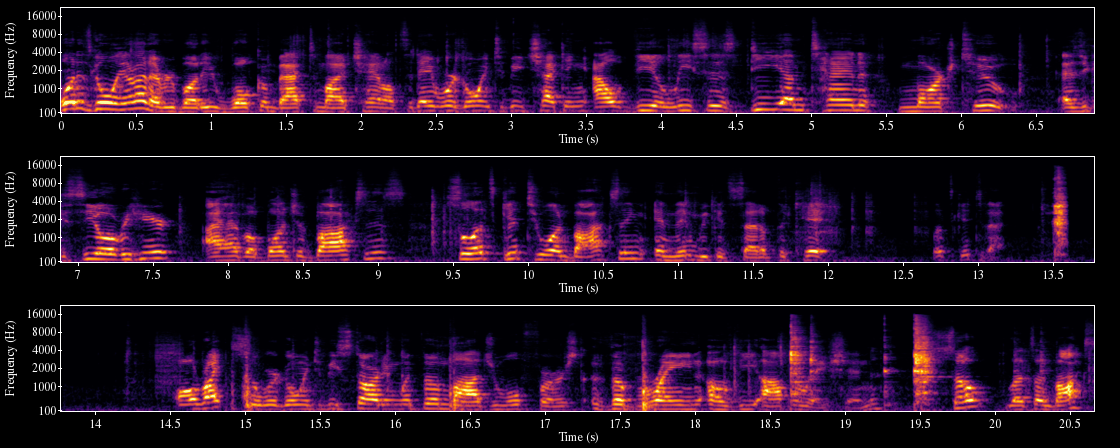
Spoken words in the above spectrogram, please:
What is going on everybody? Welcome back to my channel. Today we're going to be checking out the Alesis DM10 Mark II. As you can see over here, I have a bunch of boxes. So let's get to unboxing and then we can set up the kit. Let's get to that. Alright, so we're going to be starting with the module first, the brain of the operation. So, let's unbox.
